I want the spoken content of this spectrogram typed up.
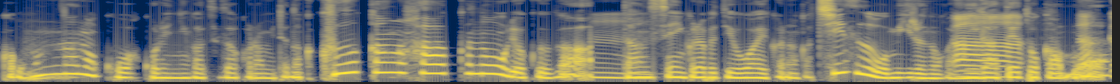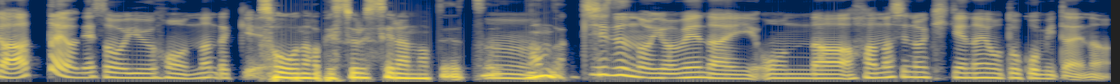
か女の子はこれ苦手だからみたいな、なんか空間把握能力がうん。男性に比べて弱いから、なんか地図を見るのが苦手とかも、なんかあったよねそういう本。なんだっけ？そう、なんかベストセラーになったやつ。うん。なんだ地図の読めない女話の聞けない男みたいな。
